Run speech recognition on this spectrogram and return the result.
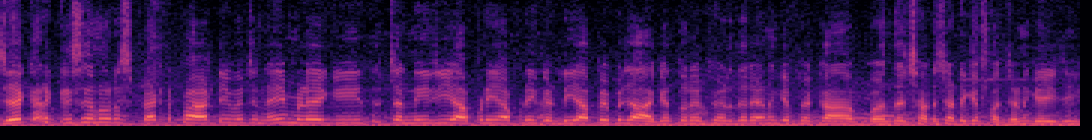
ਜੇਕਰ ਕਿਸੇ ਨੂੰ ਰਿਸਪੈਕਟ ਪਾਰਟੀ ਵਿੱਚ ਨਹੀਂ ਮਿਲੇਗੀ ਤੇ ਚੰਨੀ ਜੀ ਆਪਣੀ ਆਪਣੀ ਗੱਡੀ ਆਪੇ ਭਜਾ ਕੇ ਤੁਰੇ ਫਿਰਦੇ ਰਹਿਣਗੇ ਫਿਰ ਕਾਂ- ਬੰਦੇ ਛੱਡ ਛੱਡ ਕੇ ਭੱਜਣਗੇ ਜੀ।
